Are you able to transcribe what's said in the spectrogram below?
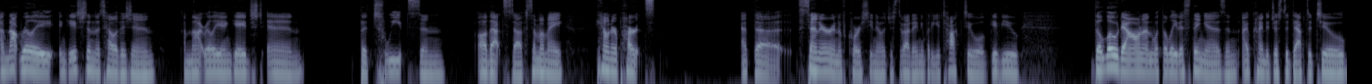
I'm not really engaged in the television. I'm not really engaged in the tweets and all that stuff. Some of my counterparts at the center and of course you know just about anybody you talk to will give you the lowdown on what the latest thing is. And i've kind of just adapted to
